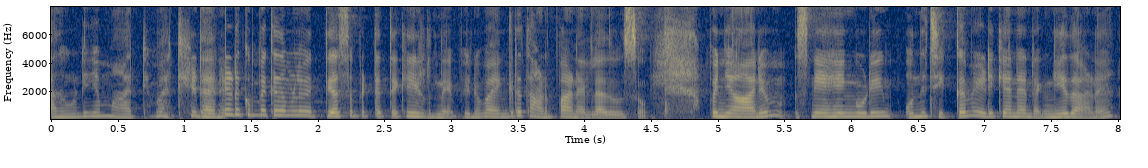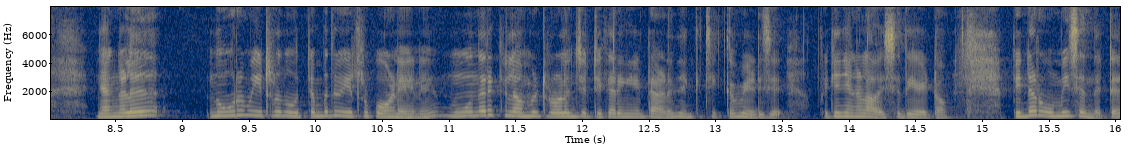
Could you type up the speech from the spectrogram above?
അതുകൊണ്ട് ഞാൻ മാറ്റി മാറ്റി ഇടാൻ എടുക്കുമ്പോഴൊക്കെ നമ്മൾ വ്യത്യാസപ്പെട്ടൊക്കെ ഇടുന്നത് പിന്നെ ഭയങ്കര തണുപ്പാണ് എല്ലാ ദിവസവും. അപ്പോൾ ഞാനും സ്നേഹയും കൂടി ഒന്ന് ചിക്കൻ മേടിക്കാൻ ഇറങ്ങിയതാണ്. ഞങ്ങൾ നൂറ് മീറ്റർ നൂറ്റമ്പത് മീറ്റർ പോണേന് മൂന്നര കിലോമീറ്ററോളം ചുറ്റിക്കറങ്ങിയിട്ടാണ് ഞങ്ങൾക്ക് ചിക്കൻ മേടിച്ചത് അപ്പോഴേക്കും ഞങ്ങൾ ആവശ്യത കേട്ടോ പിന്നെ റൂമിൽ ചെന്നിട്ട്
